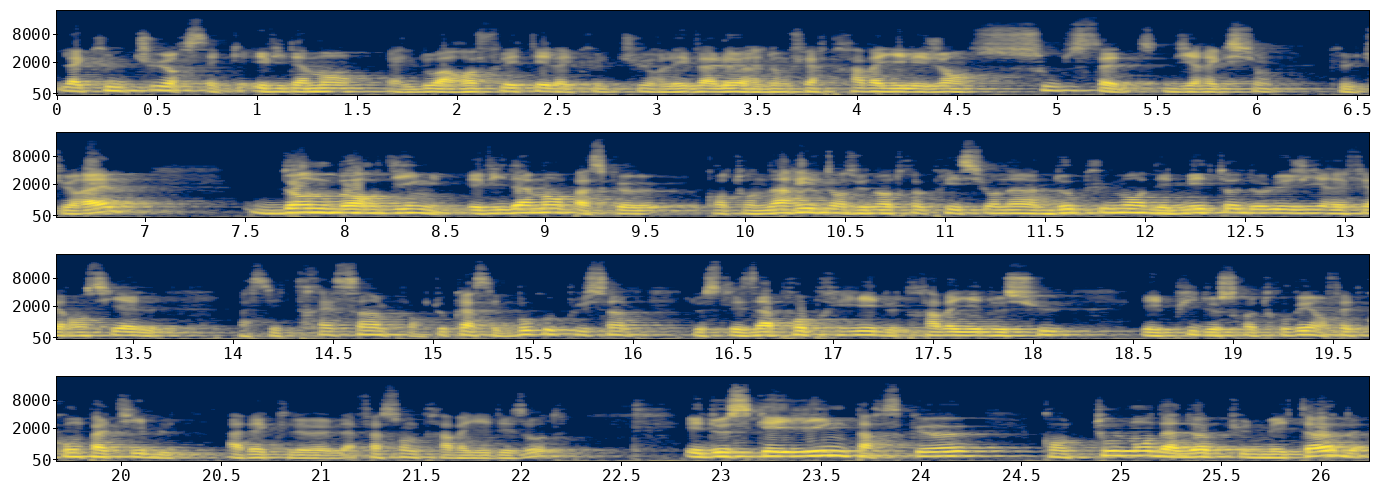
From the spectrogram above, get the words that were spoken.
la culture, c'est qu'évidemment, elle doit refléter la culture, les valeurs, et donc faire travailler les gens sous cette direction culturelle. D'onboarding, évidemment, parce que quand on arrive dans une entreprise, si on a un document des méthodologies référentielles, bah, c'est très simple. En tout cas, c'est beaucoup plus simple de se les approprier, de travailler dessus, et puis de se retrouver en fait compatible avec la façon de travailler des autres. Et de scaling parce que quand tout le monde adopte une méthode,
